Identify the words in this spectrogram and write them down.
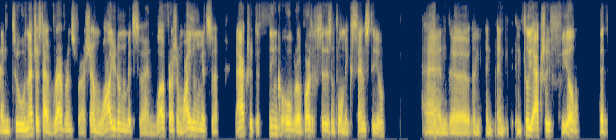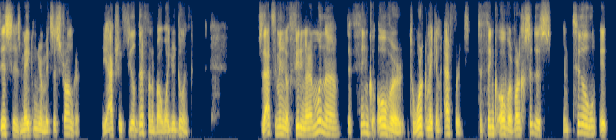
and to not just have reverence for Hashem while you're doing the mitzvah and love for Hashem while you're doing the mitzvah, but actually to think over a vart chassidus until it makes sense to you, and, uh, and and and until you actually feel that this is making your mitzvah stronger. You actually feel different about what you're doing. So that's the meaning of feeding our emunah, to think over, to work, make an effort to think over Varchsidis until it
